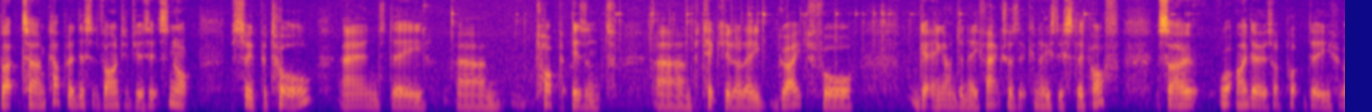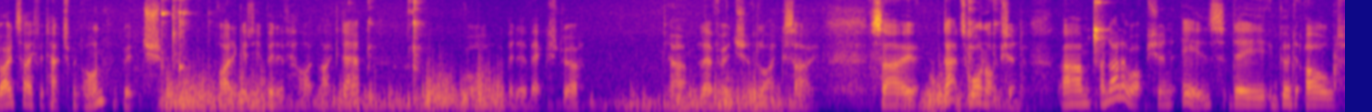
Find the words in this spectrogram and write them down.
But a um, couple of disadvantages it's not super tall and the um, top isn't um, particularly great for getting underneath axles it can easily slip off. So what I do is I put the road safe attachment on which either gives you a bit of height like that or a bit of extra um, leverage like so. So that's one option. Um, another option is the good old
